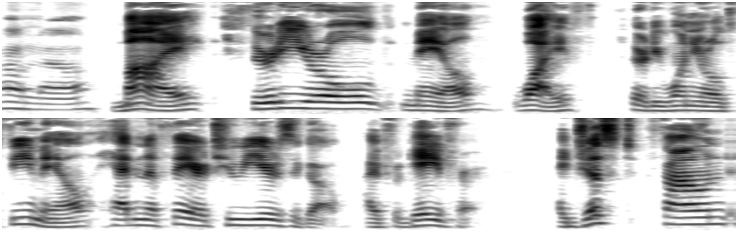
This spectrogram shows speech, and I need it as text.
Oh no. My 30 year old male wife, 31 year old female, had an affair two years ago. I forgave her. I just found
